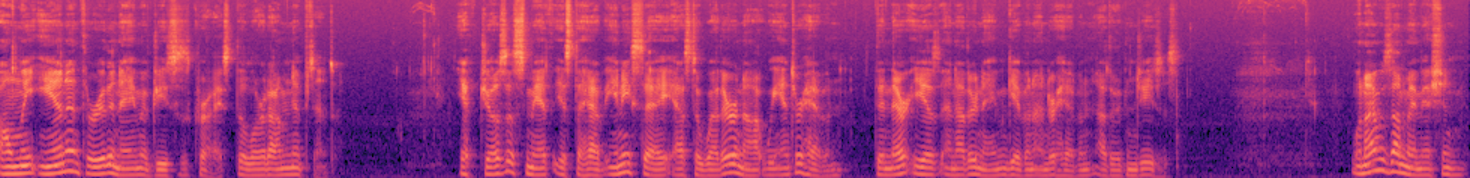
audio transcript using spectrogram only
only in and through the name of Jesus Christ, the Lord Omnipotent. If Joseph Smith is to have any say as to whether or not we enter heaven, then there is another name given under heaven other than Jesus. When I was on my mission,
